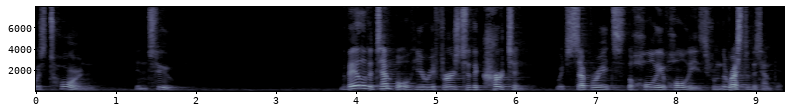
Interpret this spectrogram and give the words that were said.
was torn in two. The veil of the temple here refers to the curtain which separates the Holy of Holies from the rest of the temple.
